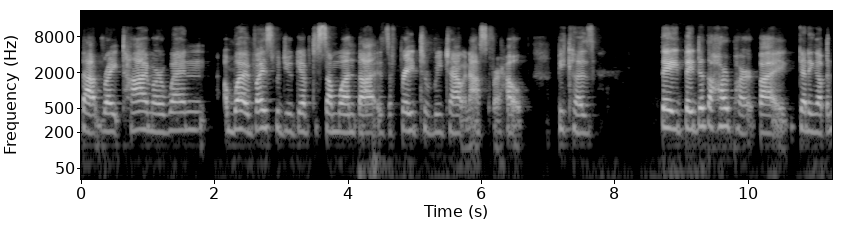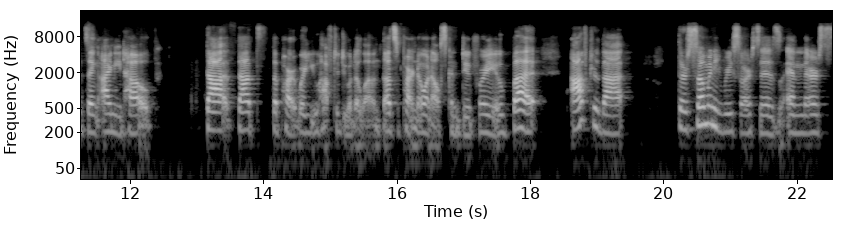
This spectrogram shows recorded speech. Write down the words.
that right time or when what advice would you give to someone that is afraid to reach out and ask for help? Because they they did the hard part by getting up and saying i need help. That that's the part where you have to do it alone. That's the part no one else can do for you. But after that there's so many resources and there's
